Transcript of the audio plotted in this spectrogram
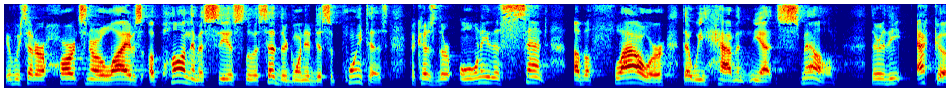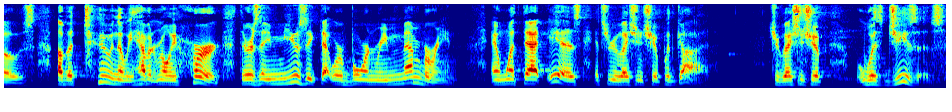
if we set our hearts and our lives upon them, as C.S. Lewis said, they're going to disappoint us because they're only the scent of a flower that we haven't yet smelled. They're the echoes of a tune that we haven't really heard. There is a music that we're born remembering. And what that is, it's a relationship with God. It's a relationship with Jesus.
